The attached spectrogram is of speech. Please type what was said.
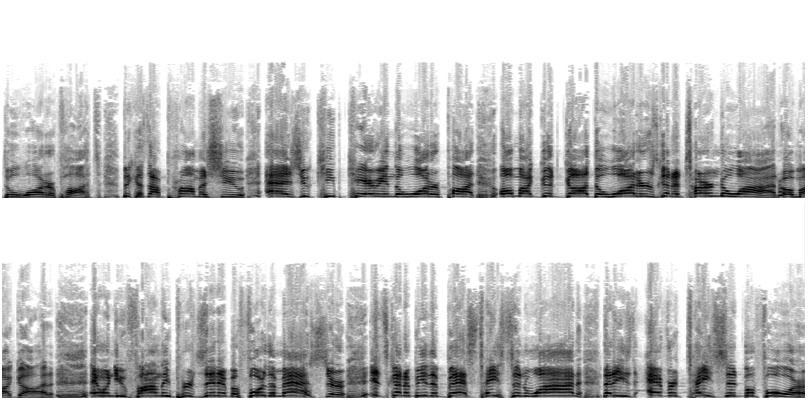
the water pot because I promise you, as you keep carrying the water pot, oh my good God, the water is going to turn to wine. Oh my God. And when you finally present it before the master, it's going to be the best tasting wine that he's ever tasted before.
